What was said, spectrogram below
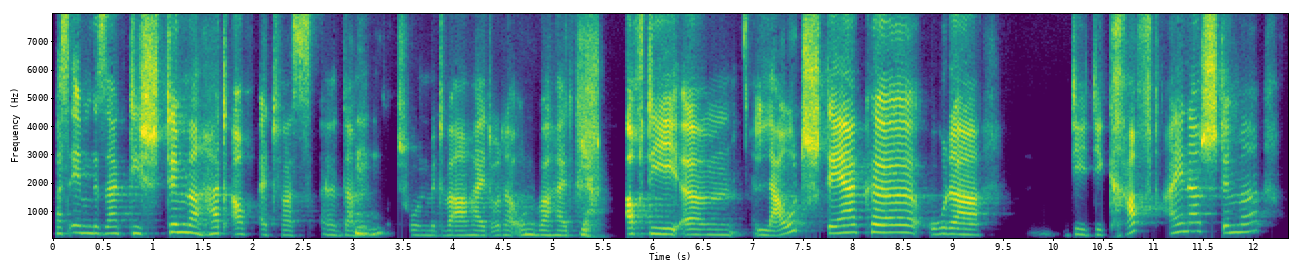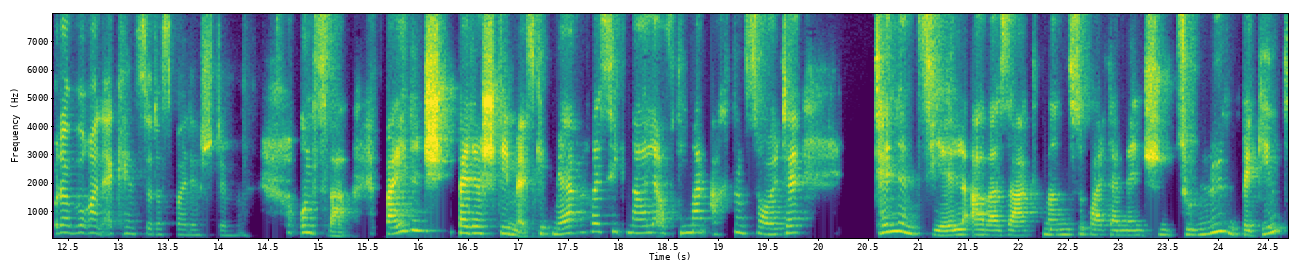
Was eben gesagt, die Stimme hat auch etwas äh, damit mhm. zu tun, mit Wahrheit oder Unwahrheit. Ja. Auch die ähm, Lautstärke oder die, die Kraft einer Stimme oder woran erkennst du das bei der Stimme? Und zwar bei, den, bei der Stimme. Es gibt mehrere Signale, auf die man achten sollte. Tendenziell aber sagt man, sobald ein Menschen zu lügen beginnt,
